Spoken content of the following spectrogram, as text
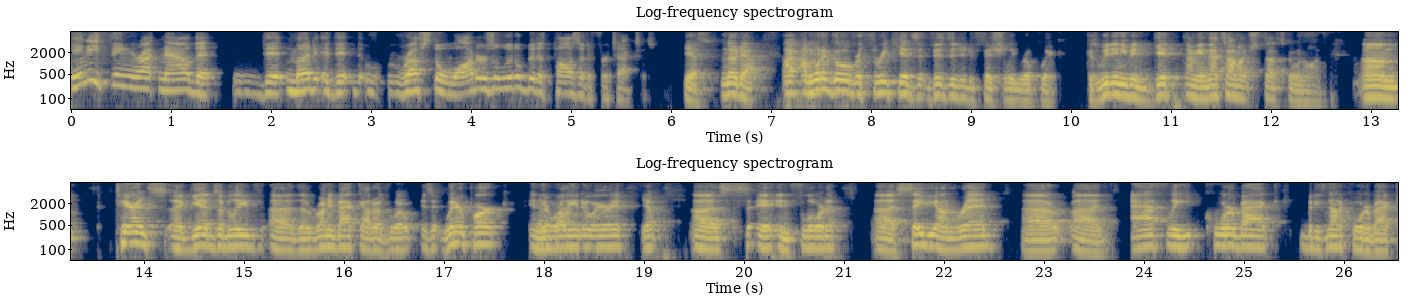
Anything right now that that mud that roughs the waters a little bit is positive for Texas. Yes, no doubt. I, I want to go over three kids that visited officially real quick because we didn't even get. I mean, that's how much stuff's going on. Um, Terrence uh, Gibbs, I believe, uh, the running back out of well, is it Winter Park in Winter the Park. Orlando area? Yep, uh, in Florida. Uh, Savion Red, uh, uh, athlete, quarterback, but he's not a quarterback.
